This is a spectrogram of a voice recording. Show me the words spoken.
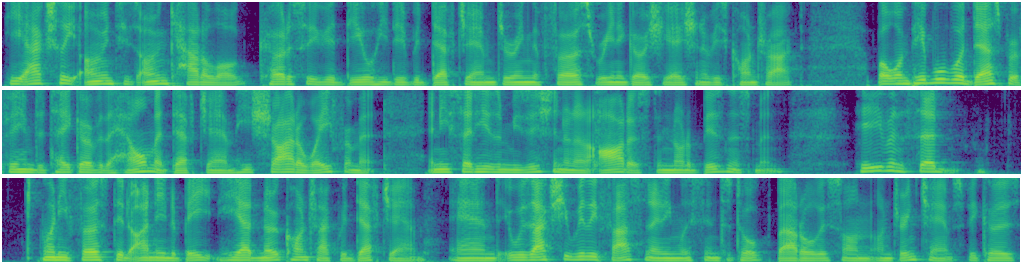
He actually owns his own catalog, courtesy of a deal he did with Def Jam during the first renegotiation of his contract. But when people were desperate for him to take over the helm at Def Jam, he shied away from it. And he said he's a musician and an artist and not a businessman. He even said when he first did I Need a Beat, he had no contract with Def Jam. And it was actually really fascinating listening to talk about all this on, on Drink Champs because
